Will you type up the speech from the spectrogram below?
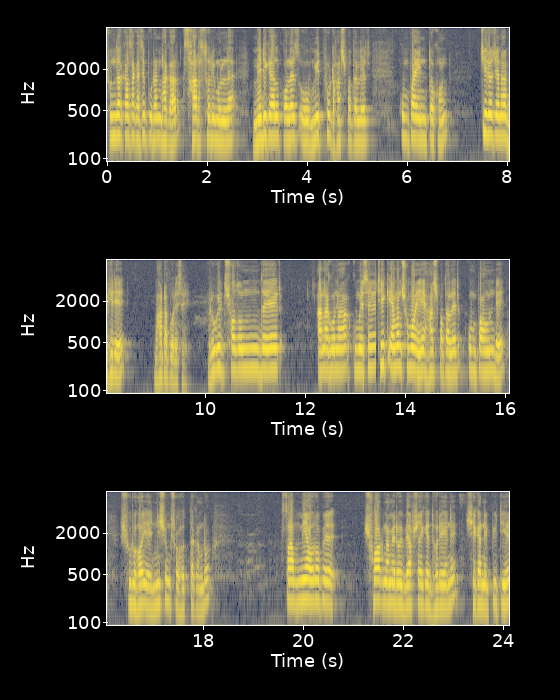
সন্ধ্যার কাছাকাছি পুরান ঢাকার সার সরিমুল্লা মেডিকেল কলেজ ও মিটফুড হাসপাতালের কোম্পাইন তখন চিরচেনা ভিড়ে ভাটা পড়েছে। রোগীর স্বজনদের আনাগোনা কমেছে। ঠিক এমন সময়ে হাসপাতালের কম্পাউন্ডে শুরু হয় এই নৃশংস হত্যাকাণ্ড। চাঁদ মিয়া ওরফে সোহাগ নামের ওই ব্যবসায়ীকে ধরে এনে সেখানে পিটিয়ে,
